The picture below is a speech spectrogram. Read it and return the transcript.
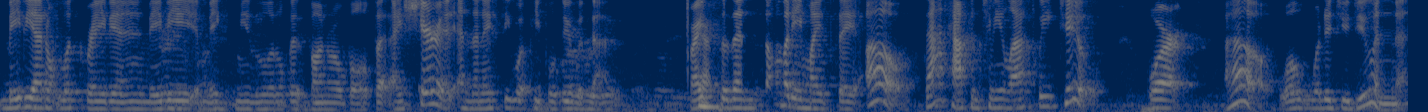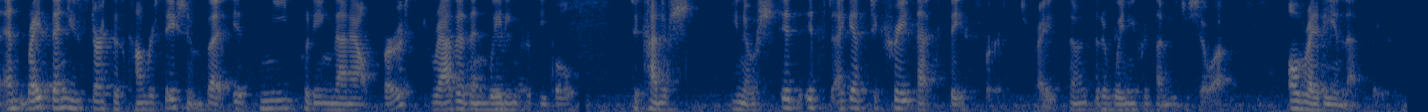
maybe I don't look great in, maybe mm-hmm. it makes me a little bit vulnerable, but I share it and then I see what people do with that. Mm-hmm. Right. Yeah. So then somebody might say, Oh, that happened to me last week too. Or, Oh, well, what did you do in that? And right then you start this conversation, but it's me putting that out first rather than waiting for people to kind of, sh- you know, sh- it, it's, I guess, to create that space first. Right. So instead of waiting for somebody to show up already in that space.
